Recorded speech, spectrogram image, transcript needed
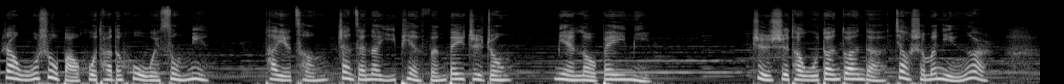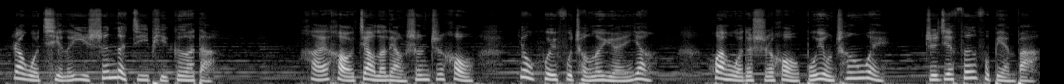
让无数保护他的护卫送命，他也曾站在那一片坟碑之中，面露悲悯。只是他无端端的叫什么宁儿。让我起了一身的鸡皮疙瘩，还好叫了两声之后，又恢复成了原样。唤我的时候不用称谓，直接吩咐便罢。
